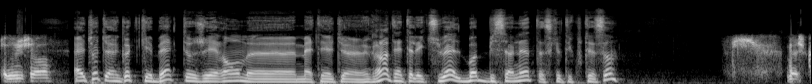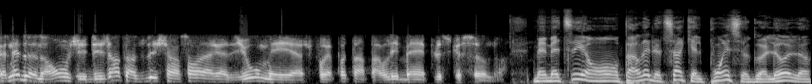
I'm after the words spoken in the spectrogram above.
Salut Richard. Hey, toi, tu es un gars de Québec, toi, Jérôme, euh, mais tu es un grand intellectuel. Bob Bissonnette, est-ce que tu écoutais ça? Ben, je connais de nom. J'ai déjà entendu des chansons à la radio, mais euh, je pourrais pas t'en parler bien plus que ça. Là. Mais, mais tu sais, on parlait de ça à quel point ce gars-là, là,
